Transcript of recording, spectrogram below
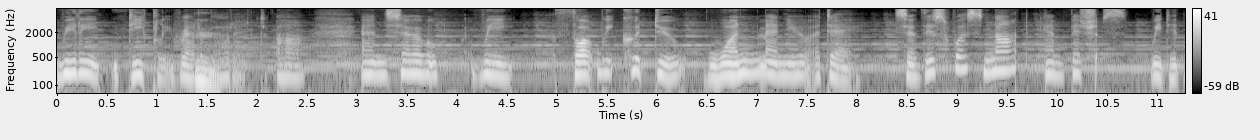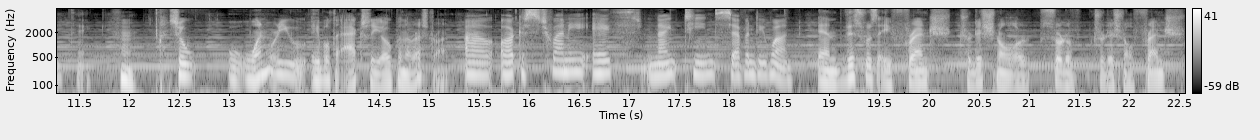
really deeply read about it. Uh, and so we thought we could do one menu a day So this was not ambitious, we didn't think. Hmm. So when were you able to actually open the restaurant? Uh, August 28th, 1971. And this was a French traditional or sort of traditional French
